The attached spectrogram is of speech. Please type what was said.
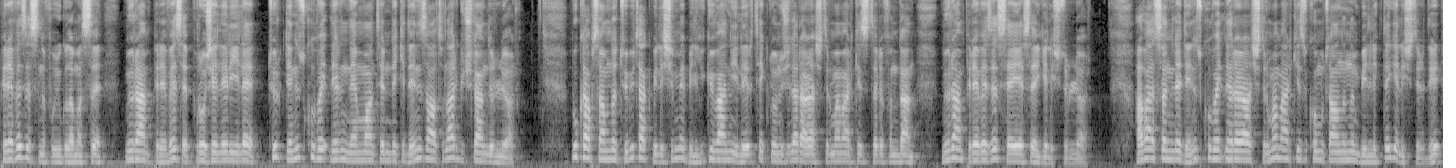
Preveze sınıfı uygulaması Müren Preveze projeleriyle Türk Deniz Kuvvetleri'nin envanterindeki denizaltılar güçlendiriliyor. Bu kapsamda TÜBİTAK Bilişim ve Bilgi Güvenliği İleri Teknolojiler Araştırma Merkezi tarafından Müren Preveze SYS geliştiriliyor. Havelsan ile Deniz Kuvvetleri Araştırma Merkezi Komutanlığı'nın birlikte geliştirdiği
